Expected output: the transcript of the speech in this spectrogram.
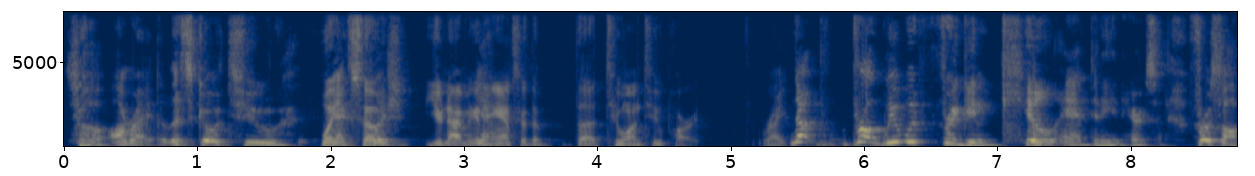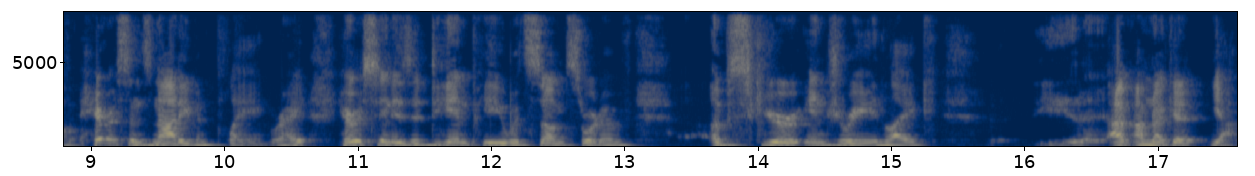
So, all right, let's go to Wait, next so question. you're not even going to Yeah. answer the the two on two part, right? No, bro, we would friggin' kill Anthony and Harrison. First off, Harrison's not even playing, right? Harrison is a DNP with some sort of obscure injury. Like, I'm, I'm not gonna, yeah.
